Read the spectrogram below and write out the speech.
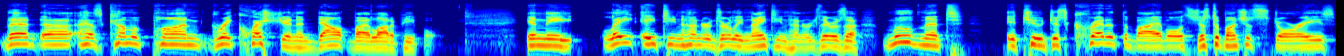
that uh, has come upon great question and doubt by a lot of people. In the late 1800s, early 1900s, there was a movement to discredit the Bible. It's just a bunch of stories.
